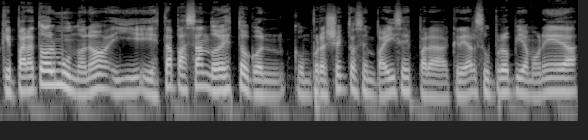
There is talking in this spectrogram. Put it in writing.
que para todo el mundo, ¿no? Y, está pasando esto con, proyectos en países para crear su propia moneda.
